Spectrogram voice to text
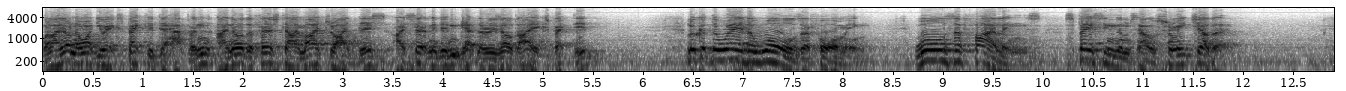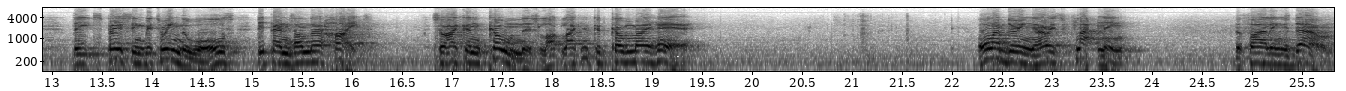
Well, I don't know what you expected to happen. I know the first time I tried this, I certainly didn't get the result I expected. Look at the way the walls are forming. Walls of filings, spacing themselves from each other. The spacing between the walls depends on their height. So I can comb this lot like I could comb my hair. All I'm doing now is flattening the filings down.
